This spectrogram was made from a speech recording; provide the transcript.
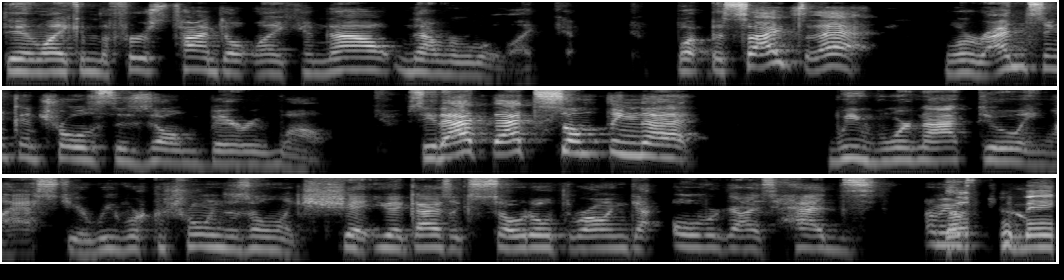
Didn't like him the first time. Don't like him now. Never will like him. But besides that, Lorenzen controls the zone very well. See that that's something that we were not doing last year. We were controlling the zone like shit. You had guys like Soto throwing got over guys' heads. I mean, No command.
